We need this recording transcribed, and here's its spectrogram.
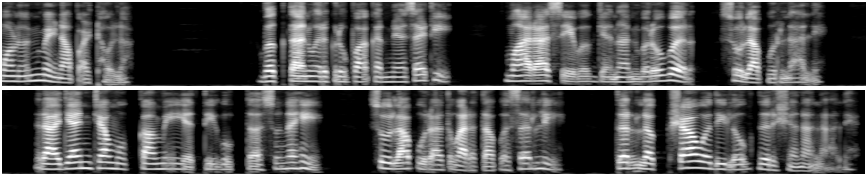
म्हणून मेणा पाठवला. भक्तांवर कृपा करण्यासाठी महाराज सेवक जनांबरोबर सोलापूरला आले. राजांच्या मुक्कामी यती गुप्त असूनही सोलापुरात वार्ता पसरली तर लक्षावधी लोक दर्शनाला आले.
